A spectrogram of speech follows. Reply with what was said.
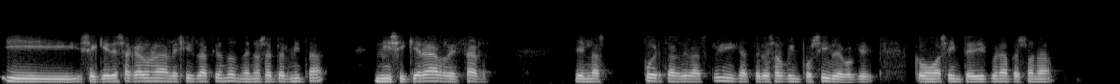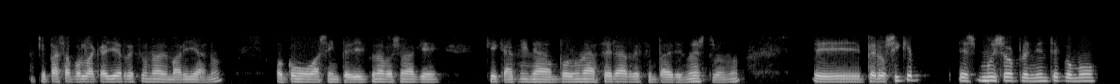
y se quiere sacar una legislación donde no se permita ni siquiera rezar en las puertas de las clínicas, pero es algo imposible porque ¿cómo vas a impedir que una persona que pasa por la calle rece una de María, ¿no? O cómo vas a impedir que una persona que, que camina por una acera rece un Padre Nuestro, ¿no? Eh, pero sí que es muy sorprendente cómo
